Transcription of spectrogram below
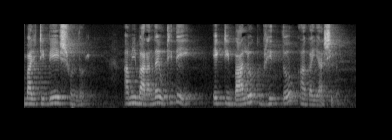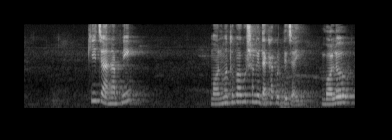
বাড়িটি বেশ সুন্দর। আমি বারান্দায় উঠিতেই একটি বালক ভৃত্য আগাইয়া আসিল। কি চান আপনি? মন্মথবাবুর সঙ্গে দেখা করতে চাই। বলো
